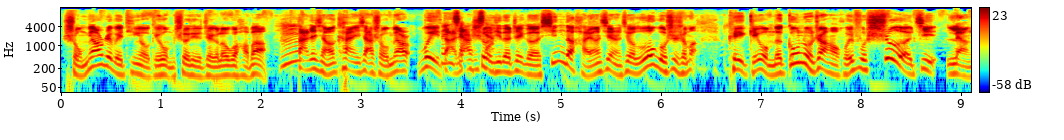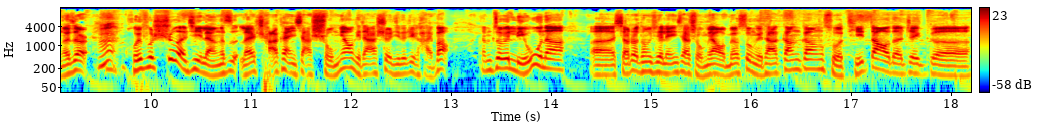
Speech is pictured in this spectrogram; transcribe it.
手喵这位听友给我们设计的这个 logo，好不好？大家想要看一下手喵为大家设计的这个新的海洋现场秀 logo 是什么？可以给我们的公众账号回复“设计”两个字儿，回复“设计”两个字来查看一下手喵给大家设计的这个海报。那么作为礼物呢，呃，小赵同学连一下手喵，我们要送给他刚刚所提到的这个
